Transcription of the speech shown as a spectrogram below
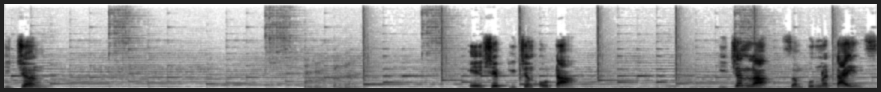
किचन. एलशेप किचन ओटा. किचनला संपूर्ण टाइल्स.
